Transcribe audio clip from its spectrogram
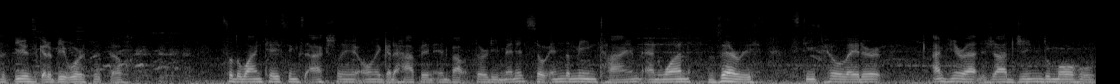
The view's gonna be worth it though. So the wine tasting is actually only gonna happen in about 30 minutes. So in the meantime, and one very steep hill later, I'm here at Jardim do Morro,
